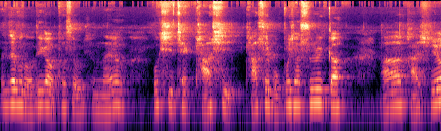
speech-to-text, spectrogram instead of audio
환자분 어디가 아파서 오셨나요? 혹시 제 가시, 갓을 못 보셨습니까? 아, 갓이요?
